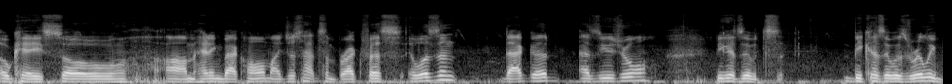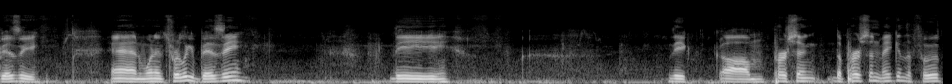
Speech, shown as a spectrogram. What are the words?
Okay, so I'm heading back home. I just had some breakfast. It wasn't that good as usual because it's because it was really busy. And when it's really busy, the the um, person the person making the food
